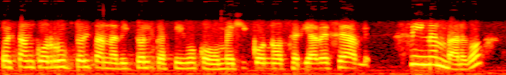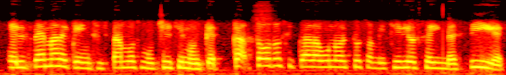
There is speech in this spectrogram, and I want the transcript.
pues tan corrupto y tan adicto al castigo como México no sería deseable. Sin embargo, el tema de que insistamos muchísimo en que todos y cada uno de estos homicidios se investigue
